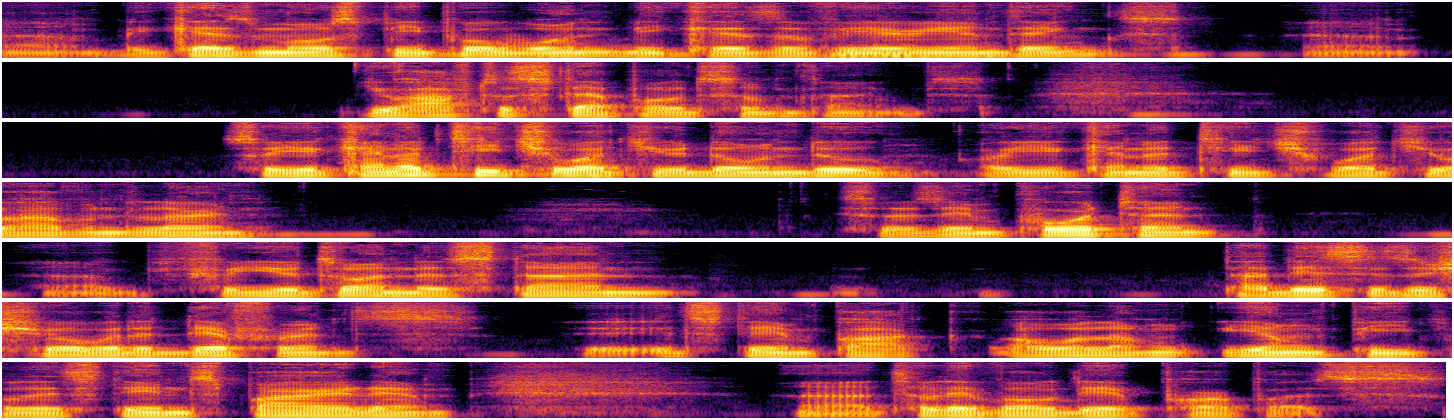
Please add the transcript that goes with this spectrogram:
uh, because most people won't because of varying things um, you have to step out sometimes so you cannot teach what you don't do, or you cannot teach what you haven't learned. So it's important uh, for you to understand that this is a show with a difference. It's to impact our young people. It's to inspire them uh, to live out their purpose.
